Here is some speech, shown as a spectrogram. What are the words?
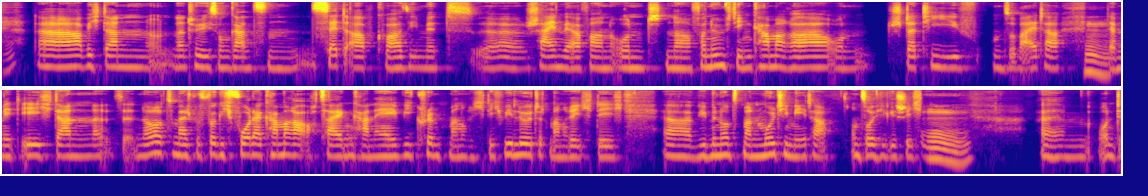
Mhm. Da habe ich dann natürlich so einen ganzen Setup quasi mit äh, Scheinwerfern und einer vernünftigen Kamera und Stativ und so weiter, hm. damit ich dann ne, zum Beispiel wirklich vor der Kamera auch zeigen kann, hey, wie crimpt man richtig, wie lötet man richtig, äh, wie benutzt man Multimeter und solche Geschichten. Hm. Ähm, und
